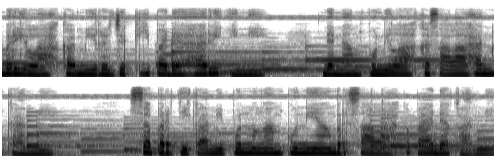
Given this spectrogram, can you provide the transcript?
Berilah kami rejeki pada hari ini, dan ampunilah kesalahan kami, seperti kami pun mengampuni yang bersalah kepada kami.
